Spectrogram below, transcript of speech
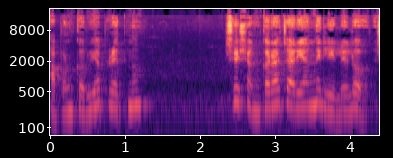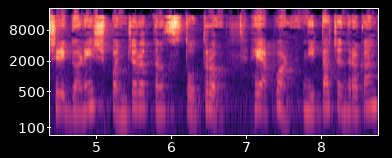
आपण करूया प्रयत्न. श्री शंकराचार्यांनी लिहिलेलं श्री गणेश पंचरत्न स्तोत्र हे आपण नीता चंद्रकांत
